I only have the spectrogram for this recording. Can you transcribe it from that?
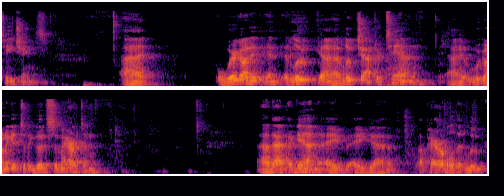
teachings. Uh, we're going to, in Luke, uh, Luke chapter 10, uh, we're going to get to the Good Samaritan. That, again, a, a, a, parable that Luke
